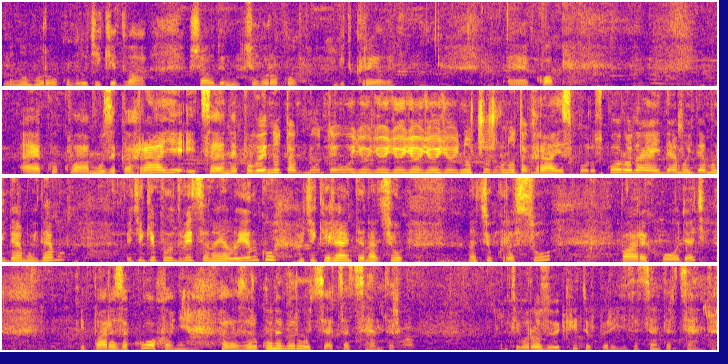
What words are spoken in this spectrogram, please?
Минулого року було тільки два. Ще один цього року відкрили е, коп. Еко, ква, музика грає, і це не повинно так бути. Ой-ой-ой-ой-ой-ой. Ну що ж воно так грає скоро, скоро, да, йдемо, йдемо, йдемо, йдемо. Ви тільки подивіться на ялинку, ви тільки гляньте на цю, на цю красу. Пари ходять і пари закохані, але за руку не беруться. Це центр. Ті розові квіти впереді, це центр-центр.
